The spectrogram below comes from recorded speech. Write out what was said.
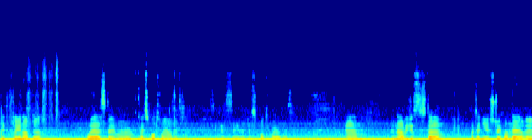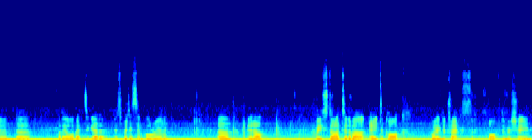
Did clean up the welds they were they spot welded. As you can see, they just spot welded. Um, and now we just um, put a new strip on there and uh, put it all back together. It's pretty simple, really. Um, you know, we started about 8 o'clock pulling the tracks off the machine.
